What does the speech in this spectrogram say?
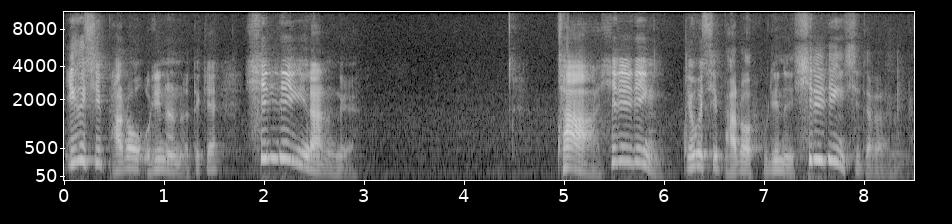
이것이 바로 우리는 어떻게 힐링이라는 거예요. 자, 힐링. 이것이 바로 우리는 힐링 시대라는 겁니다.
